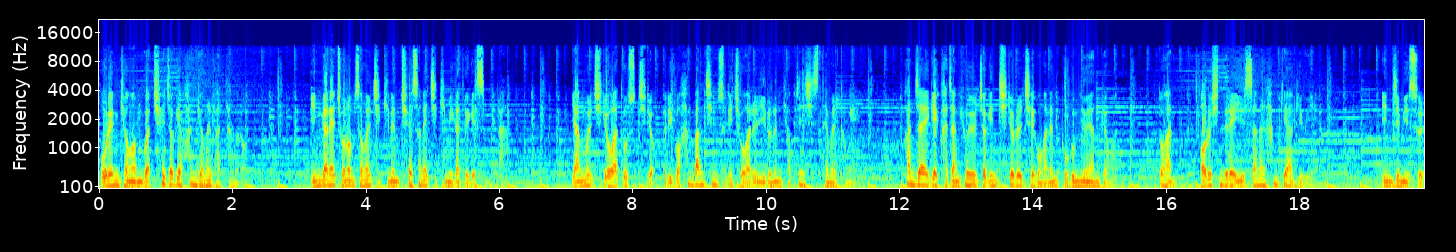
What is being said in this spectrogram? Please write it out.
오랜 경험과 최적의 환경을 바탕으로 인간의 존엄성을 지키는 최선의 지킴이가 되겠습니다. 약물 치료와 도수 치료 그리고 한방 침술이 조화를 이루는 협진 시스템을 통해 환자에게 가장 효율적인 치료를 제공하는 보금요양병원. 또한 어르신들의 일상을 함께하기 위해 인지미술,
